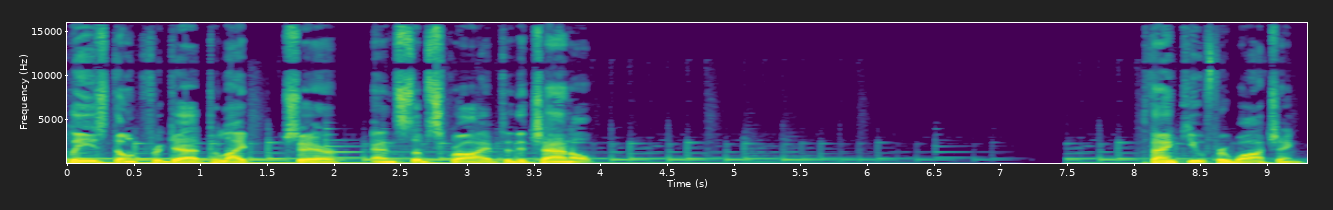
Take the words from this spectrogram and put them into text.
Please don't forget to like, share, and subscribe to the channel. Thank you for watching.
